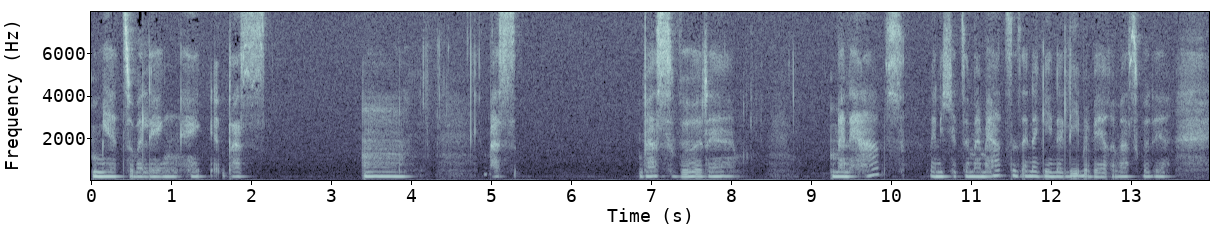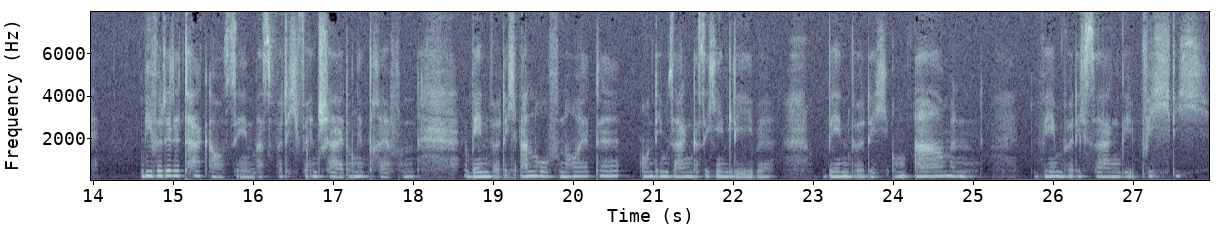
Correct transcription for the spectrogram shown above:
mir zu überlegen, hey, was, mm, was, was würde mein Herz, wenn ich jetzt in meinem Herzensenergie in der Liebe wäre, was würde, wie würde der Tag aussehen? Was würde ich für Entscheidungen treffen? Wen würde ich anrufen heute und ihm sagen, dass ich ihn liebe? Wen würde ich umarmen? Wem würde ich sagen, wie wichtig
